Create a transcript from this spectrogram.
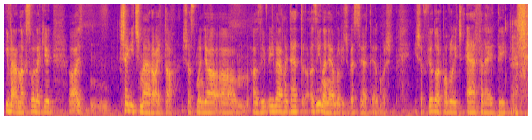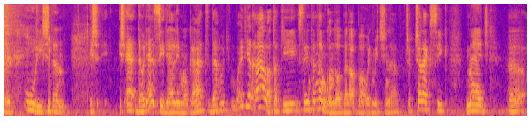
Ivánnak szól neki, hogy segíts már rajta. És azt mondja a, az Iván, hogy tehát az én anyámról is beszéltél most. És a Fyodor Pavlovics elfelejti, hogy úristen, és, és el, de hogy elszégyelli magát, de hogy egy ilyen állat, aki szerintem nem gondol bele abba, hogy mit csinál. Csak cselekszik, megy, uh,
